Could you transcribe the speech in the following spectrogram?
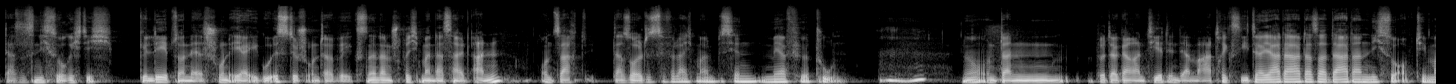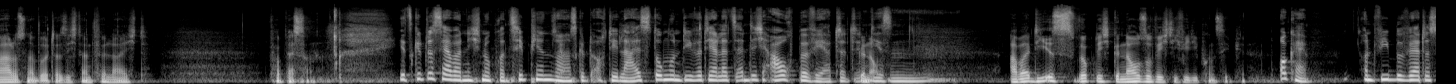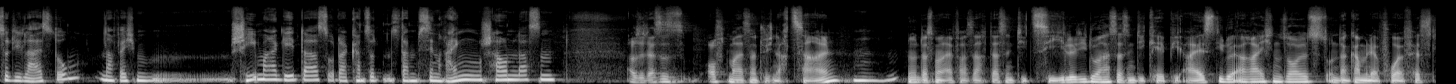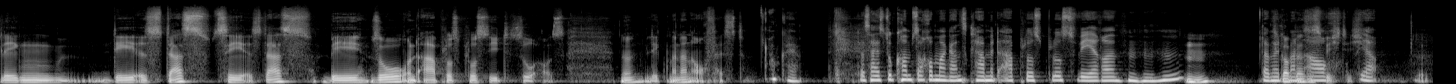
dass es nicht so richtig gelebt, sondern er ist schon eher egoistisch unterwegs, ne, dann spricht man das halt an und sagt, da solltest du vielleicht mal ein bisschen mehr für tun. Ne, und dann wird er garantiert in der Matrix, sieht er ja da, dass er da dann nicht so optimal ist und dann wird er sich dann vielleicht verbessern. Jetzt gibt es ja aber nicht nur Prinzipien, sondern es gibt auch die Leistung und die wird ja letztendlich auch bewertet in Genau. diesen. Aber die ist wirklich genauso wichtig wie die Prinzipien. Okay. Und wie bewertest du die Leistung? Nach welchem Schema geht das? Oder kannst du uns da ein bisschen reinschauen lassen? Also das ist oftmals natürlich nach Zahlen, ne, dass man einfach sagt, das sind die Ziele, die du hast, das sind die KPIs, die du erreichen sollst. Und dann kann man ja vorher festlegen, D ist das, C ist das, B so und A sieht so aus. Ne, legt man dann auch fest. Okay. Das heißt, du kommst auch immer ganz klar mit A wäre, hm, hm, hm, damit Ich glaube, man das auch. ist wichtig. Ja.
